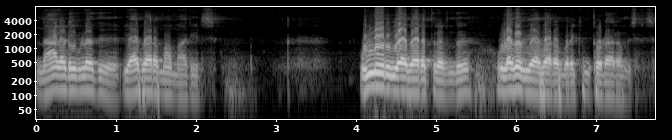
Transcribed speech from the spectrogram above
நாளடைவில் அது வியாபாரமாக மாறிடுச்சு. உள்ளூர் வியாபாரத்திலிருந்து உலக வியாபாரம் வரைக்கும் தொட ஆரம்பிச்சிருச்சு.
